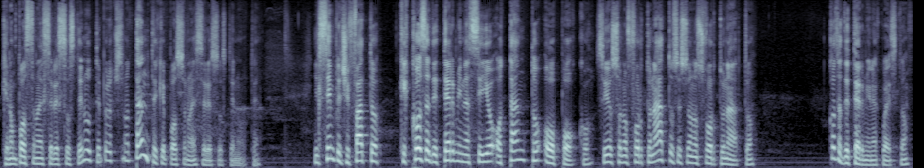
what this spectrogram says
che non possono essere sostenute, però ci sono tante che possono essere sostenute. Il semplice fatto che cosa determina se io ho tanto o ho poco, se io sono fortunato o se sono sfortunato. Cosa determina questo?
